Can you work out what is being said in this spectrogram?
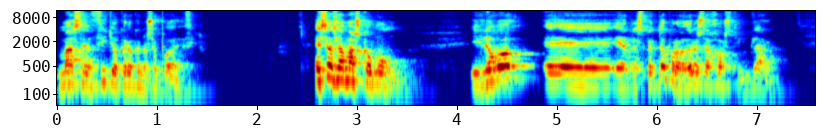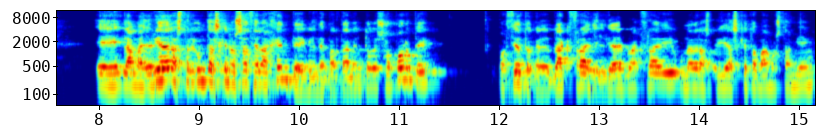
Más sencillo creo que no se puede decir. Esa es la más común. Y luego, eh, respecto a proveedores de hosting, claro. Eh, la mayoría de las preguntas que nos hace la gente en el departamento de soporte, por cierto, que en el Black Friday, el día de Black Friday, una de las medidas que tomamos también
